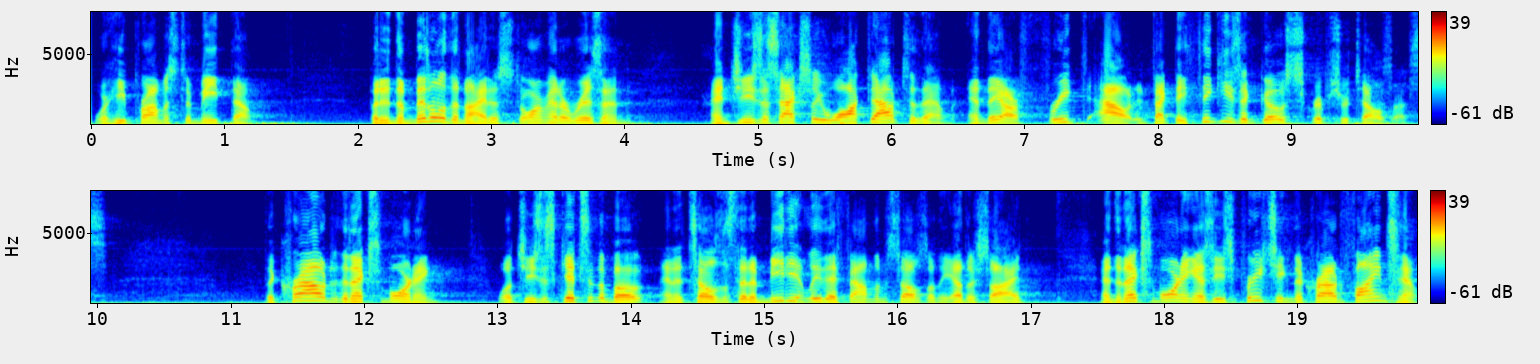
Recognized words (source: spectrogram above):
where he promised to meet them. But in the middle of the night, a storm had arisen, and Jesus actually walked out to them, and they are freaked out. In fact, they think he's a ghost, scripture tells us. The crowd the next morning, well, Jesus gets in the boat, and it tells us that immediately they found themselves on the other side. And the next morning, as he's preaching, the crowd finds him.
